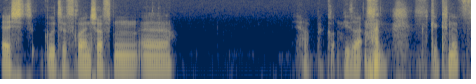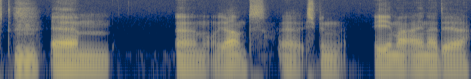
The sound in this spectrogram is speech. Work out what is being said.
echt gute Freundschaften, äh, ja, wie sagt man, geknüpft. Mhm. Ähm, ähm, ja, und äh, ich bin eh immer einer, der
